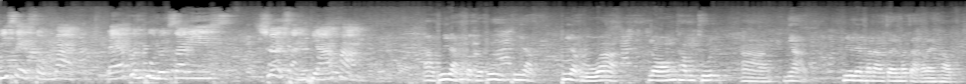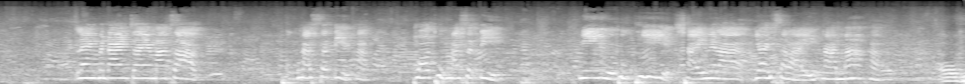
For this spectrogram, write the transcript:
วิเศษสมบัติ และคุณครูนุสรีเชิดสันเทียค่ะอ่าพี่อยากเดี๋ยวพี่พี่อยากพี่อยากรู้ว่าน้องทำชุดอ่าเนี่ยมีแรงบันดาลใจมาจากอะไรครับ แรงบันดาลใจมาจากถุงพลาสติกค่ะ เพราะถุงพลาสติกมีอยู่ทุกที่ใช้เวลาย่อยสลายนานมากค่ะ โอเค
